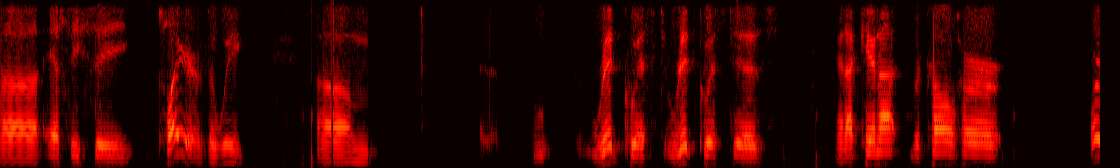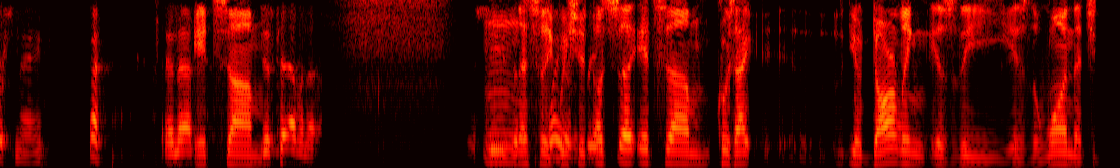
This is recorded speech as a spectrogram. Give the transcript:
uh, SEC Player of the Week. Um, Rydqvist. Rydqvist is, and I cannot recall her first name, and that's it's um just having a. Mm, let's see. We should. It's, uh, it's um. Of course, I. You know, Darling is the is the one that you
